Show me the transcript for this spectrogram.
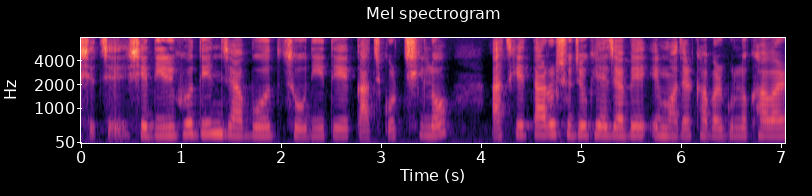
এসেছে। সে দীর্ঘদিন যাবৎ সৌদিতে কাজ করছিল। আজকে তারও সুযোগ হয়ে যাবে এই মজার খাবারগুলো খাওয়ার।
